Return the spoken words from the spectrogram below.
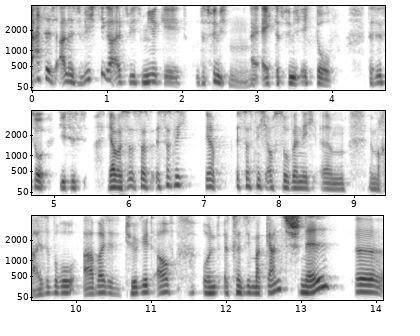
das ist alles wichtiger, als wie es mir geht. Und das finde ich Hm. äh, echt, das finde ich echt doof. Das ist so dieses, Ja, aber ist das, ist das nicht, ja, ist das nicht auch so, wenn ich ähm, im Reisebüro arbeite, die Tür geht auf und äh, können Sie mal ganz schnell äh,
